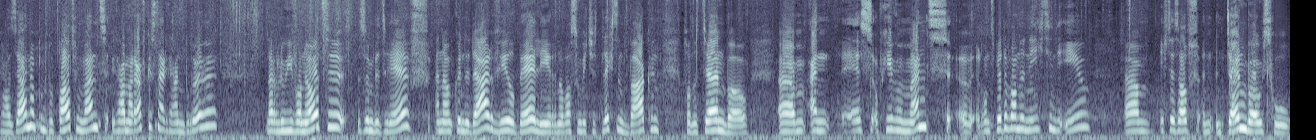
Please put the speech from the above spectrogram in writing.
gaan zeggen op een bepaald moment, ga maar even naar Gentbrugge, naar Louis van Houten, zijn bedrijf, en dan kun je daar veel bij leren. Dat was een beetje het lichtend baken van de tuinbouw. Ehm, en hij is op een gegeven moment, eh, rond het midden van de 19e eeuw, ehm, heeft hij zelf een, een tuinbouwschool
